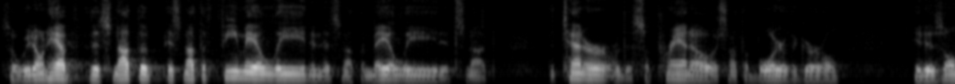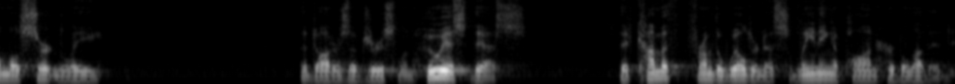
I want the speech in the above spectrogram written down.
So we don't have it's not the it's not the female lead and it's not the male lead, it's not the tenor or the soprano, it's not the boy or the girl. It is almost certainly the daughters of Jerusalem. Who is this that cometh from the wilderness leaning upon her beloved?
